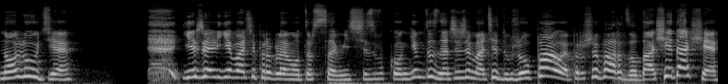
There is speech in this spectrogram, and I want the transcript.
No ludzie. Jeżeli nie macie problemu utożsamić się z Wukongiem, to znaczy, że macie dużą pałę. Proszę bardzo, da się, da się.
